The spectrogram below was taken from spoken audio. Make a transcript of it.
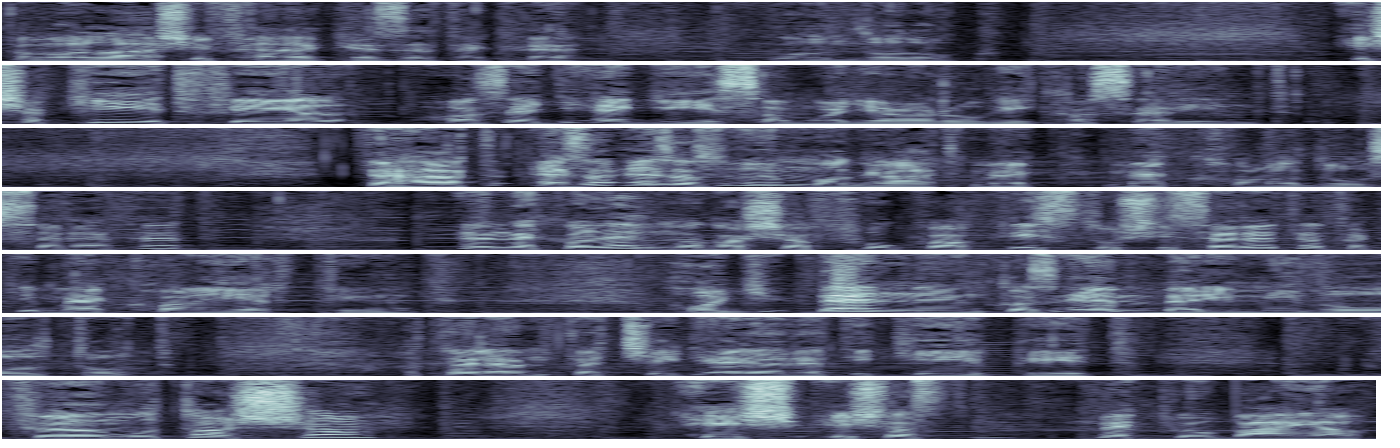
a vallási felekezetekre gondolok. És a két fél az egy egész a magyar logika szerint. Tehát ez, a, ez az önmagát meg, meghaladó szeretet, ennek a legmagasabb foka a Krisztusi szeretet, aki meghal értünk, hogy bennünk az emberi mi voltot, a teremtettség eredeti képét fölmutassa, és, és azt megpróbálja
